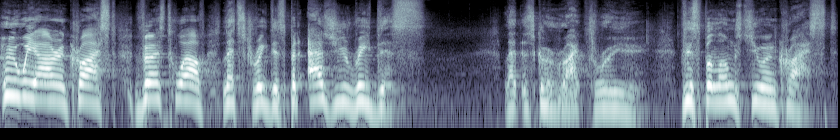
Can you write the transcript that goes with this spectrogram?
who we are in Christ. Verse 12, let's read this. But as you read this, let this go right through you. This belongs to you in Christ.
